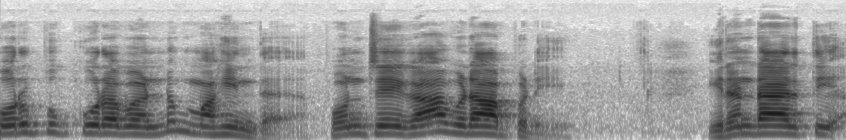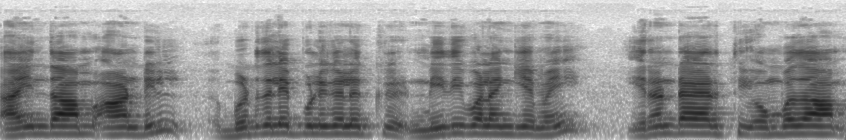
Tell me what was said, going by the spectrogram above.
பொறுப்பு கூற வேண்டும் மஹிந்த பொன்சேகா விடாப்பிடி. இரண்டாயிரத்தி ஐந்தாம் ஆண்டில் விடுதலை புலிகளுக்கு நிதி வழங்கியமை இரண்டாயிரத்தி ஒன்பதாம்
